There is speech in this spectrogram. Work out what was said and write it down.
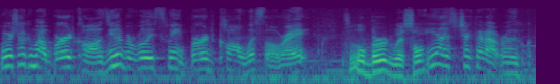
we were talking about bird calls. You have a really sweet bird call whistle, right? It's a little bird whistle. Yeah, let's check that out really quick.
